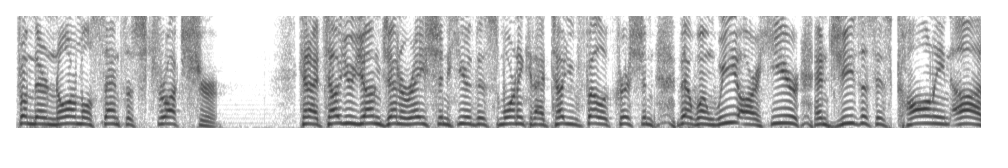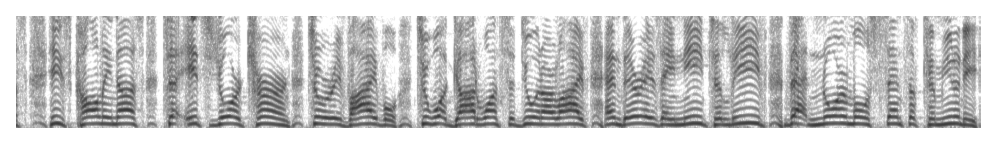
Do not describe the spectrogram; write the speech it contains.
from their normal sense of structure. Can I tell you, young generation here this morning, can I tell you, fellow Christian, that when we are here and Jesus is calling us, He's calling us to it's your turn, to a revival, to what God wants to do in our life. And there is a need to leave that normal sense of community,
